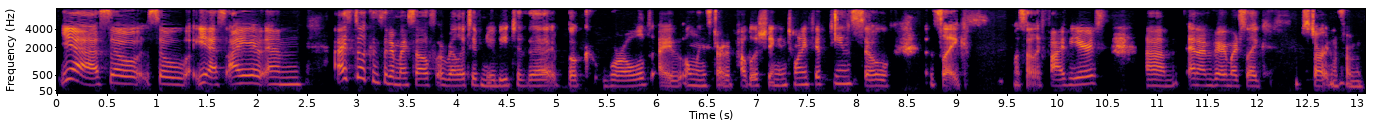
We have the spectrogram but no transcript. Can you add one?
yeah. So, so yes, I am. I still consider myself a relative newbie to the book world. I only started publishing in 2015, so it's like what's that like five years? Um, and i'm very much like starting from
